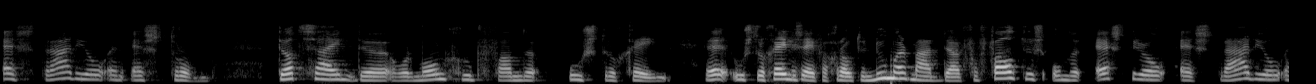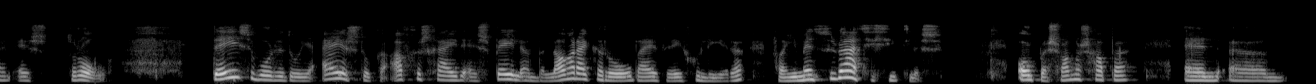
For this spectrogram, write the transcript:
estradiol en estron. Dat zijn de hormoongroep van de oestrogeen. He, oestrogeen is even een grote noemer, maar daar vervalt dus onder estriol, estradiol en estrol. Deze worden door je eierstokken afgescheiden en spelen een belangrijke rol bij het reguleren van je menstruatiecyclus. Ook bij zwangerschappen. En um,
